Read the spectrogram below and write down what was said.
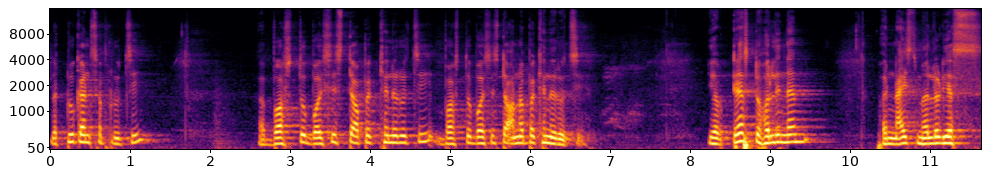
the two kinds of ruchi, vastu वैशिष्ट्य अपेक्षण ruchi, vastu वैशिष्ट्य अनपेक्षण ruchi. You have taste holy name for nice melodious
